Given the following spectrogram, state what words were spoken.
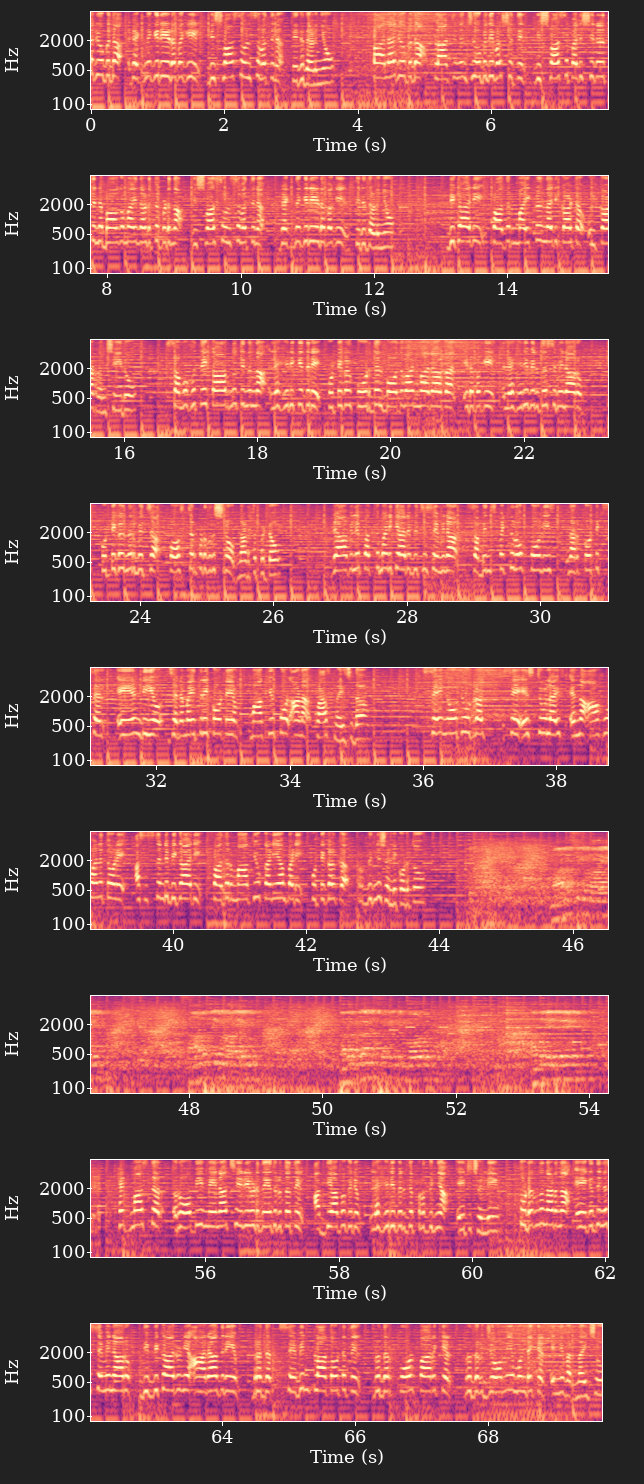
രത്നഗിരി ഇടവകയിൽ വിശ്വാസോത്സവത്തിന് തിരിതെളിഞ്ഞു. പാലാരൂപത platinum jubilee വർഷത്തിൽ വിശ്വാസ പരിശീലനത്തിന്റെ ഭാഗമായി നടത്തപ്പെടുന്ന വിശ്വാസോത്സവത്തിന് രത്നഗിരി ഇടവകയിൽ തിരിതെളിഞ്ഞു. വികാരി ഫാദർ മൈക്കിൾ നരിക്കാട്ട് ഉദ്ഘാടനം ചെയ്തു. സമൂഹത്തെ കാർന്നു തിന്നുന്ന ലഹരിക്കെതിരെ കുട്ടികൾ കൂടുതൽ ബോധവാന്മാരാകാൻ ഇടവകയിൽ ലഹരി വിരുദ്ധ സെമിനാറും കുട്ടികൾ നിർമ്മിച്ച പോസ്റ്റർ പ്രദർശനവും നടത്തപ്പെട്ടു. രാവിലെ പത്ത് മണിക്ക് ആരംഭിച്ച seminar sub inspector of police narcotic cell A N D O Janamaithri Kottayam Mathew Paul ആണ് ക്ലാസ് നയിച്ചത്. Say no to drugs say yes to life എന്ന ആഹ്വാനത്തോടെ അസിസ്റ്റന്റ് വികാരി ഫാദർ മാത്യു കണിയാമ്പടി കുട്ടികൾക്ക് പ്രതിജ്ഞ ചൊല്ലിക്കൊടുത്തു. മാനസികമായും സാമ്പത്തികമായും അതിനെതിരെ ഹെഡ് മാസ്റ്റർ റോബി മേനാച്ചേരിയുടെ നേതൃത്വത്തിൽ അധ്യാപകരും ലഹരിവിരുദ്ധ പ്രതിജ്ഞ ഏറ്റുചൊല്ലി. തുടർന്ന് നടന്ന ഏകദിന സെമിനാറും ദിവ്യകാരുണ്യ ആരാധനയും brother Sebin Plathottathil brother Paul Paraykkal brother Jomiya Mundaykkal എന്നിവർ നയിച്ചു.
